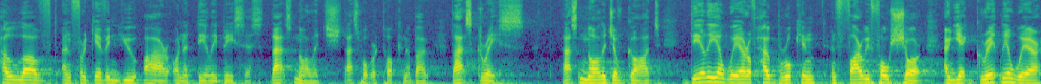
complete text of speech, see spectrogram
how loved and forgiven you are on a daily basis. That's knowledge. That's what we're talking about. That's grace. That's knowledge of God. Daily aware of how broken and far we fall short, and yet greatly aware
